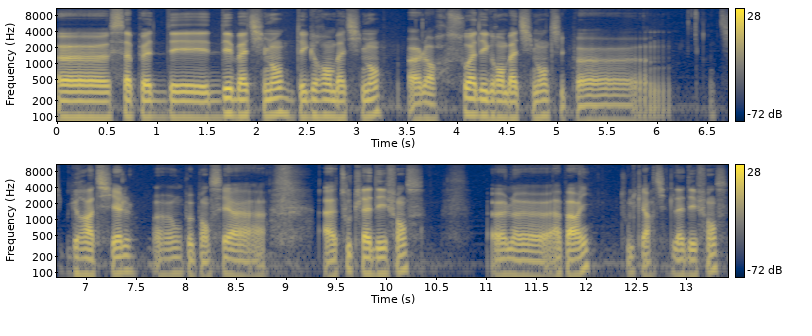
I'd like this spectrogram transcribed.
ça peut être des, des, bâtiments, des grands bâtiments. Alors, soit des grands bâtiments type type gratte-ciel. Euh, on peut penser à, toute la défense euh, à Paris, tout le quartier de la défense.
